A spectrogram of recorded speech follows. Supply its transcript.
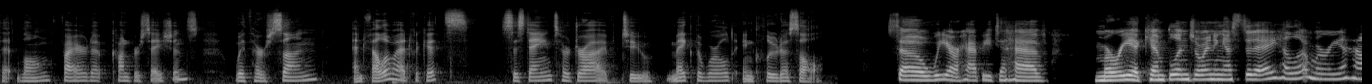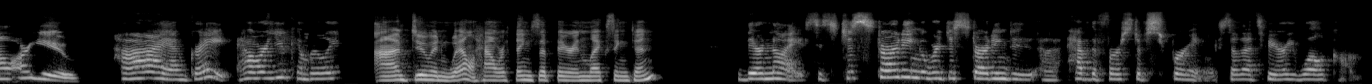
that long, fired up conversations with her son and fellow advocates sustains her drive to make the world include us all. So, we are happy to have Maria Kemplin joining us today. Hello, Maria. How are you? Hi, I'm great. How are you, Kimberly? I'm doing well. How are things up there in Lexington? They're nice. It's just starting, we're just starting to uh, have the first of spring. So that's very welcome.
